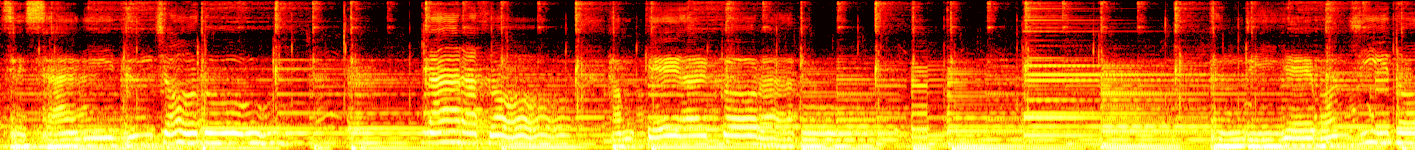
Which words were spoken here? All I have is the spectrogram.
세상이 빙져도 날아서 함께 할 거라고. 등 위에 번지던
